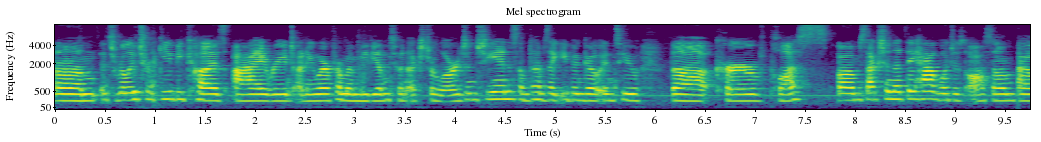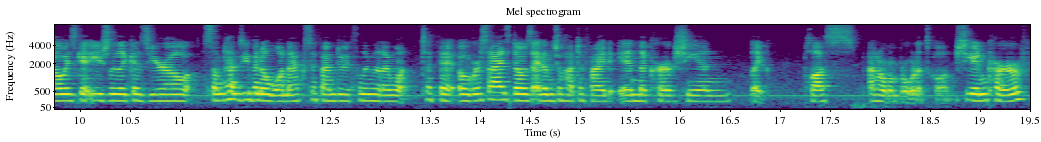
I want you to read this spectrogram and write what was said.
Um, it's really tricky because I range anywhere from a medium to an extra large in Shein. Sometimes I even go into the Curve Plus um, section that they have, which is awesome. I always get usually like a zero, sometimes even a 1X if I'm doing something that I want to fit oversized. Those items you'll have to find in the Curve Shein like plus I don't remember what it's called Shein curve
